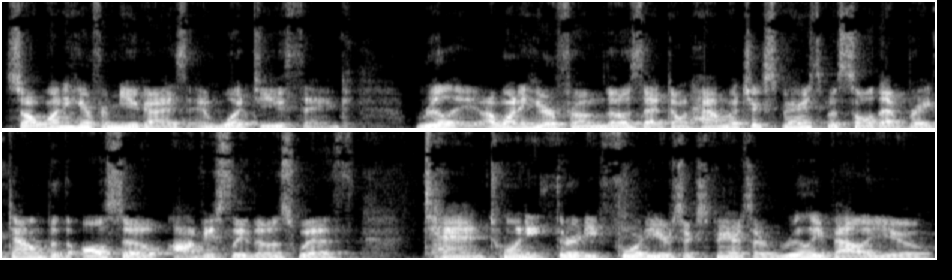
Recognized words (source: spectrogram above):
So I want to hear from you guys and what do you think? Really, I want to hear from those that don't have much experience but saw that breakdown, but also obviously those with 10, 20, 30, 40 years experience. I really value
